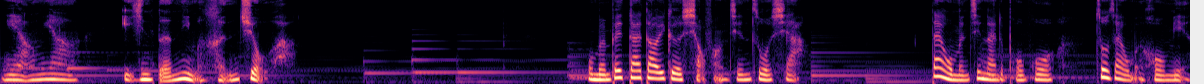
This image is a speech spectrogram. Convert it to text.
娘娘已经等你们很久了。”我们被带到一个小房间坐下，带我们进来的婆婆。坐在我们后面，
